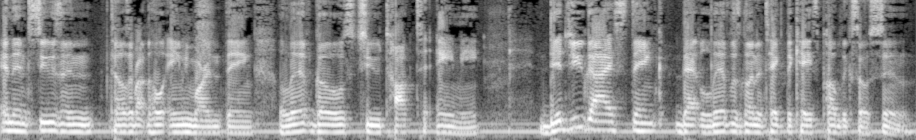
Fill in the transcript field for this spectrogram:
And then Susan tells her about the whole Amy Martin thing. Liv goes to talk to Amy. Did you guys think that Liv was going to take the case public so soon?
